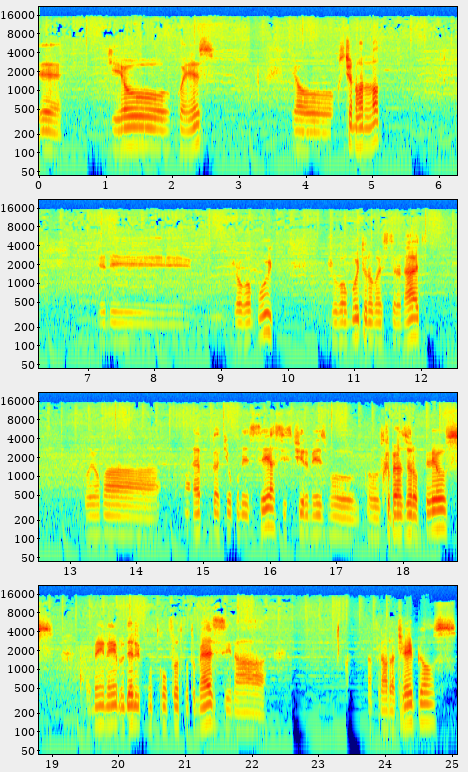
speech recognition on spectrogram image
é, que eu conheço, é o Cristiano Ronaldo. Ele jogou muito, jogou muito no Manchester United. Foi uma, uma época que eu comecei a assistir mesmo os campeonatos europeus. Também lembro dele com o confronto contra o Messi na, na final da Champions.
